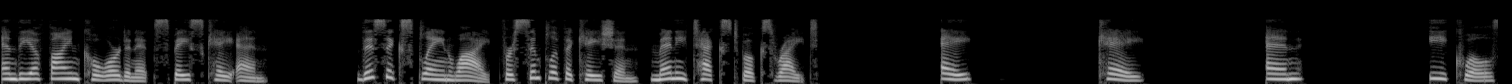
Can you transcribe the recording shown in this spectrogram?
and the affine coordinate space kn. This explain why, for simplification, many textbooks write a k n equals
